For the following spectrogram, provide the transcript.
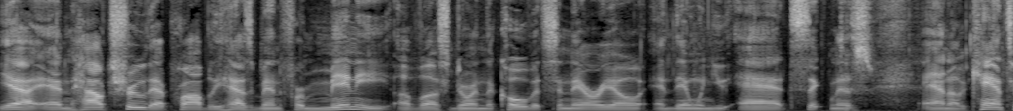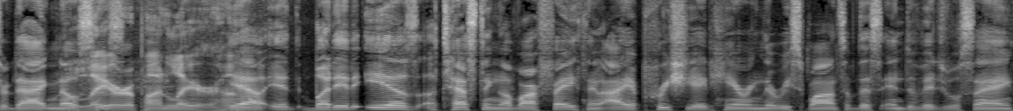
Yeah, and how true that probably has been for many of us during the COVID scenario. And then when you add sickness Just and a cancer diagnosis, layer upon layer, huh? Yeah, it, but it is a testing of our faith. And I appreciate hearing the response of this individual saying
